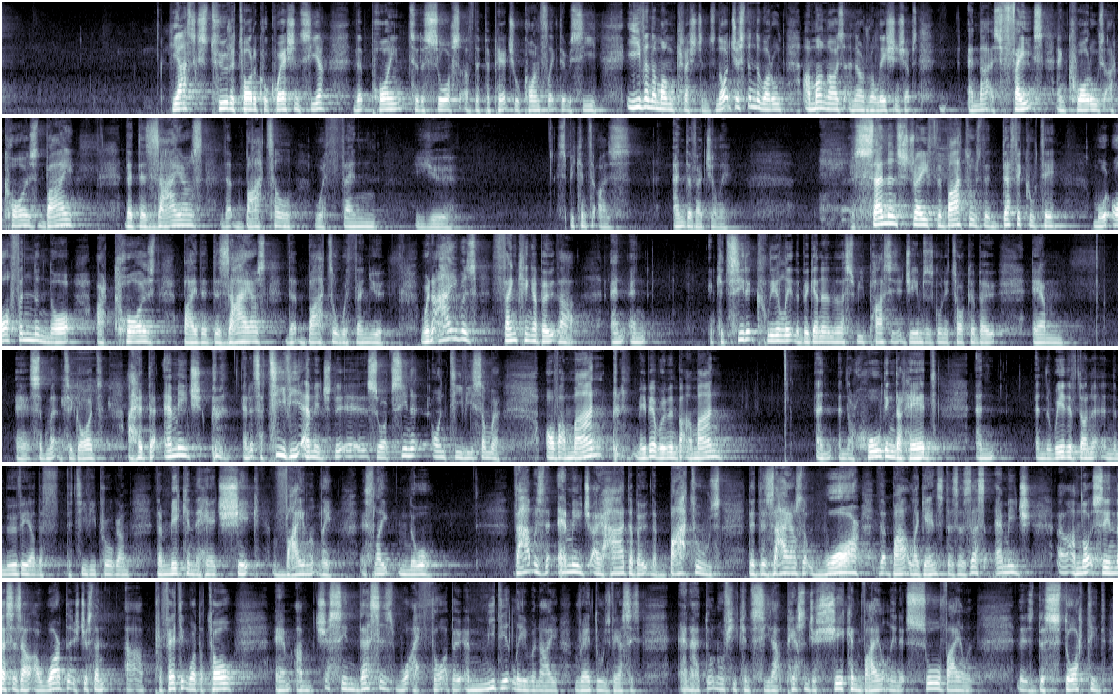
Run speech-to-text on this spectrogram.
He asks two rhetorical questions here that point to the source of the perpetual conflict that we see, even among Christians, not just in the world, among us in our relationships. And that is fights and quarrels are caused by the desires that battle within you. Speaking to us individually. The sin and strife, the battles, the difficulty more often than not, are caused by the desires that battle within you. When I was thinking about that and, and, and could see it clearly at the beginning of this wee passage that James is going to talk about um, uh, submitting to God, I had the image, and it's a TV image, uh, so I've seen it on TV somewhere, of a man, maybe a woman, but a man, and, and they're holding their head, and and the way they've done it in the movie or the, the TV program, they're making the head shake violently. It's like, no. That was the image I had about the battles, the desires that war that battle against us. Is this image? Uh, I'm not saying this is a, a word that's just an, a prophetic word at all. Um, I'm just saying this is what I thought about immediately when I read those verses. And I don't know if you can see that person just shaking violently, and it's so violent that it's distorted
